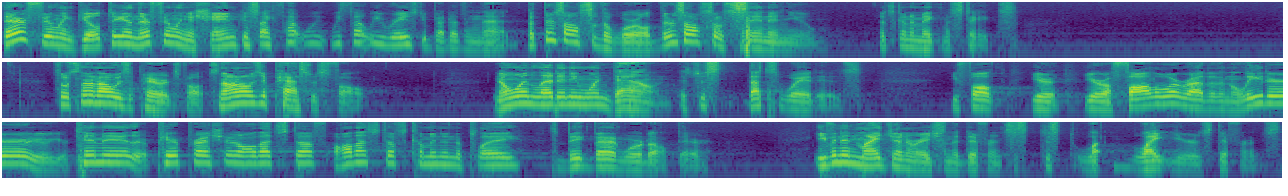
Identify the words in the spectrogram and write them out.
They're feeling guilty and they're feeling ashamed because I thought we, we thought we raised you better than that. But there's also the world. There's also sin in you that's going to make mistakes. So it's not always a parent's fault. It's not always a pastor's fault. No one let anyone down. It's just that's the way it is. You fault you're you're a follower rather than a leader, you're, you're timid, or peer pressure, all that stuff. All that stuff's coming into play. It's a big bad world out there. Even in my generation, the difference is just light years difference.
